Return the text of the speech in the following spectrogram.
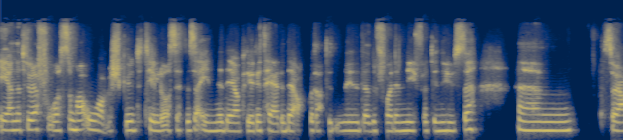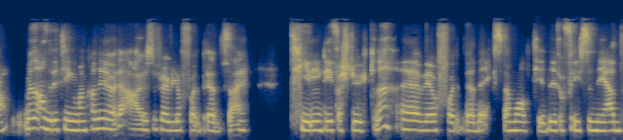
jeg tror det er få som har overskudd til å sette seg inn i det og prioritere det akkurat idet du får en nyfødt inn i huset. Um, så ja. Men andre ting man kan gjøre, er jo selvfølgelig å forberede seg til de første ukene eh, ved å forberede ekstra måltider og fryse ned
